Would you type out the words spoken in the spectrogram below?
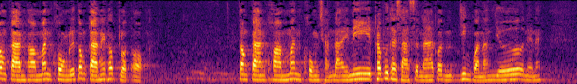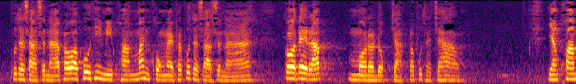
ต้องการความมั่นคง หรือต้องการให้เขาปลดออก ต้องการความมั่นคงฉันใดนี่พระพุทธศาสนาก็ยิ่งกว่านั้นเยอะเนี่ยนะพุทธศาสนา เพราะว่าผู้ที่มีความมั่นคงในพระพุทธศาสนา ก็ได้รับ มรดกจากพระพุทธเจ้า อย่างความ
